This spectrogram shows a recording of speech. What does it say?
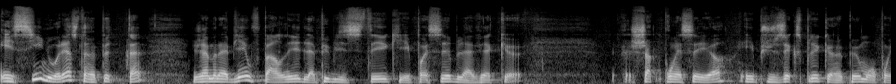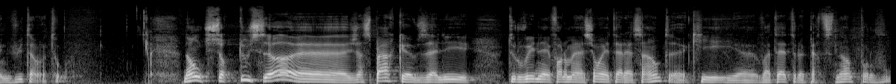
Et s'il nous reste un peu de temps, j'aimerais bien vous parler de la publicité qui est possible avec choc.ca et puis je vous explique un peu mon point de vue tantôt. Donc, sur tout ça, j'espère que vous allez trouver de l'information intéressante qui va être pertinente pour vous.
